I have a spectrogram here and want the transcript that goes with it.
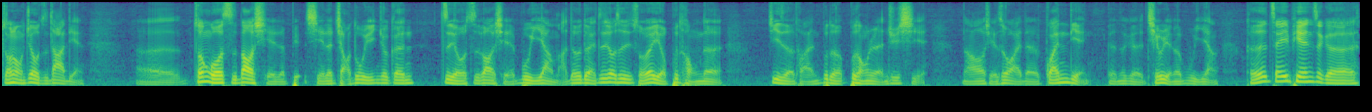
总统就职大典，呃，中国时报写的写的角度一定就跟自由时报写的不一样嘛，对不对？这就是所谓有不同的记者团，不得不同人去写，然后写出来的观点跟这个切入点都不一样。可是这一篇这个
